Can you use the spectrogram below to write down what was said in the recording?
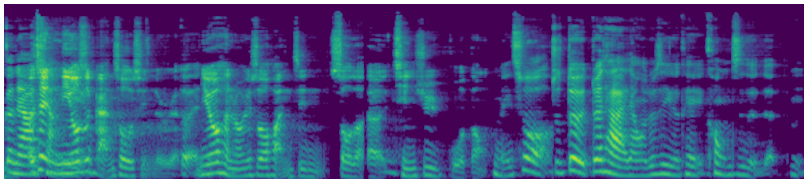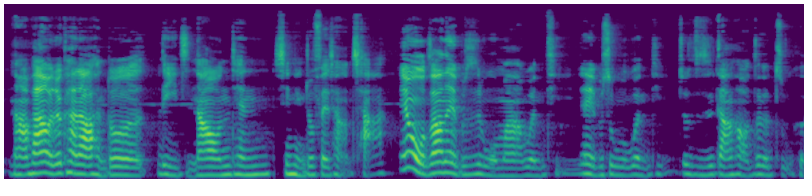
更加而且你又是感受型的人，对你又很容易受环境受到呃情绪波动。没错，就对对他来讲，我就是一个可以控制的人。嗯，然后反正我就看到很多的例子，然后那天心情就非常差，因为我知道那也不是我妈的问题，那也不是我的问题，就只是刚好这个组合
